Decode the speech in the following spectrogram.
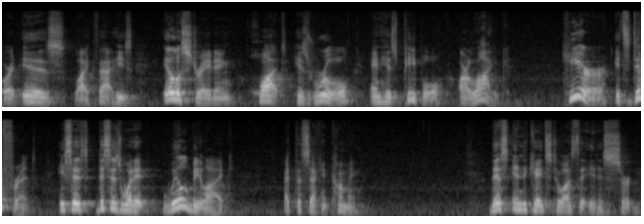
or it is like that. He's illustrating what his rule and his people are like. Here, it's different. He says, This is what it will be like at the second coming. This indicates to us that it is certain.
